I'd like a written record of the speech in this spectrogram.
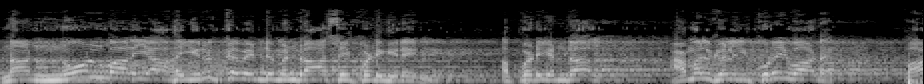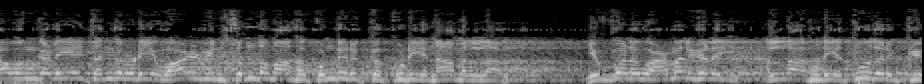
நான் நோன்பாளியாக இருக்க வேண்டும் என்று ஆசைப்படுகிறேன். அப்படி என்றால் அமல்களில் குறைவான பாவங்களையே தங்களுடைய வாழ்வின் சொந்தமாக கொண்டிருக்கக்கூடிய நாமெல்லாம் எவ்வளவு அமல்களை அல்லாஹுடைய தூதருக்கு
